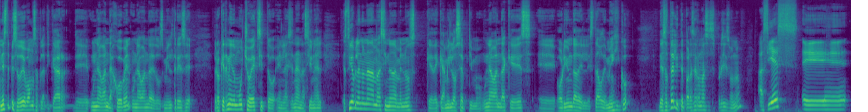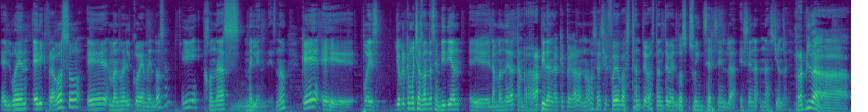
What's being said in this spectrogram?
En este episodio vamos a platicar de una banda joven, una banda de 2013, pero que ha tenido mucho éxito en la escena nacional. Estoy hablando nada más y nada menos que de Camilo VII, una banda que es eh, oriunda del Estado de México, de satélite para ser más preciso, ¿no? Así es, eh, el buen Eric Fragoso, eh, Manuel Coe Mendoza y Jonás Meléndez, ¿no? Que, pues, yo creo que muchas bandas envidian eh, la manera tan rápida en la que pegaron, ¿no? O sea, sí fue bastante, bastante veloz su inserción en la escena nacional. Rápida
